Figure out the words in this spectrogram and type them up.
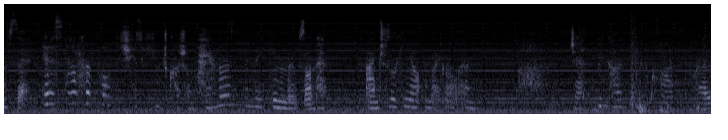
deserves it. And it's not her fault that she has a huge crush on Hannah. I'm making the moves on it. I'm just looking out for my girl, and Just because he's class pres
